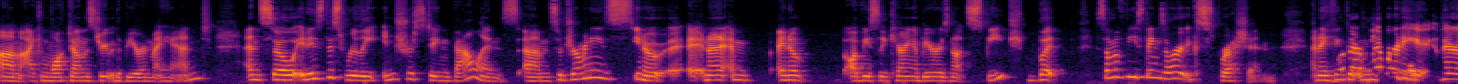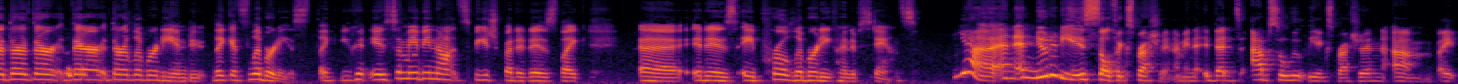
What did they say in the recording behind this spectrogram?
Um, I can walk down the street with a beer in my hand. And so it is this really interesting balance. Um, so Germany's, you know, and I, am I know obviously carrying a beer is not speech, but some of these things are expression, and I think well, they're liberty. They're they're they're they're they're liberty and do like it's liberties. Like you can it's a maybe not speech, but it is like uh, it is a pro liberty kind of stance. Yeah, and and nudity is self expression. I mean, that's absolutely expression. Um, I,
